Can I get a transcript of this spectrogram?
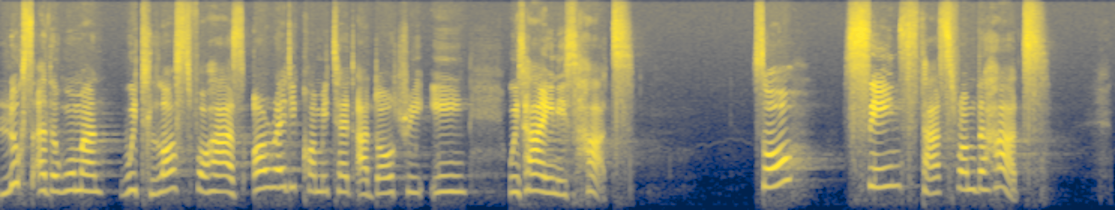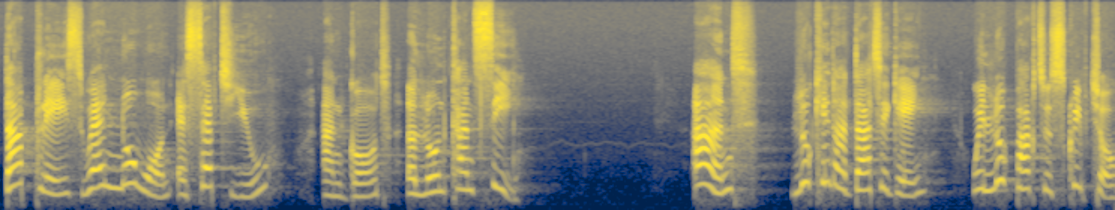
looks at the woman with lust for her has already committed adultery in, with her in his heart. So, sin starts from the heart. That place where no one except you and God alone can see. And looking at that again, we look back to scripture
